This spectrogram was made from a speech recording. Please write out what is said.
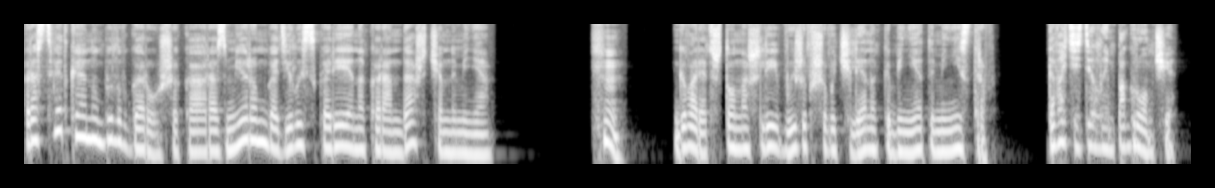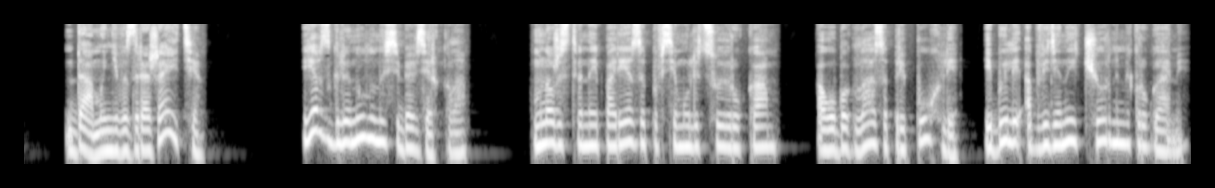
Расцветкой оно было в горошек, а размером годилось скорее на карандаш, чем на меня. Хм, говорят, что нашли выжившего члена кабинета министров. Давайте сделаем погромче. Да, мы не возражаете? Я взглянула на себя в зеркало. Множественные порезы по всему лицу и рукам, а оба глаза припухли и были обведены черными кругами.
